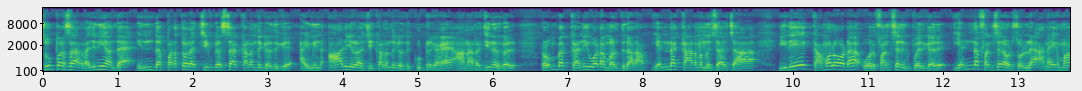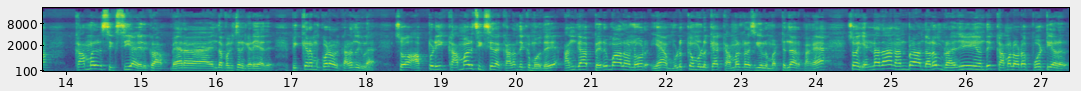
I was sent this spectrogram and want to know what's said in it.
சூப்பர் ஸ்டார் ரஜினிகாந்தை இந்த படத்தோட சீஃப் கெஸ்ட்டாக கலந்துக்கிறதுக்கு ஐ மீன் ஆடியோ லான்ச்சு கலந்துக்கிறதுக்கு கூப்பிட்டுருக்காங்க. ஆனால் ரஜினிகள் ரொம்ப கனிவோட மறுத்துட்டாராம். என்ன காரணம்னு விசாரிச்சா இதே கமலோட ஒரு ஃபங்க்ஷனுக்கு போயிருக்காரு. என்ன ஃபங்க்ஷன் அவர் சொல்ல அநேகமாக கமல் சிக்ஸியாக இருக்கலாம். வேறு எந்த ஃபங்க்ஷனும் கிடையாது. விக்ரம் கூட அவர் கலந்துக்கல. ஸோ அப்படி கமல் சிக்ஸியில் கலந்துக்கும் போது அங்கே பெரும்பாலானோர் ஏன் முழுக்க முழுக்க கமல் ரசிகர்கள் மட்டும்தான் இருப்பாங்க. ஸோ என்னதான் நண்பராக இருந்தாலும் ரஜினி வந்து கமலோட போட்டியாளர்.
